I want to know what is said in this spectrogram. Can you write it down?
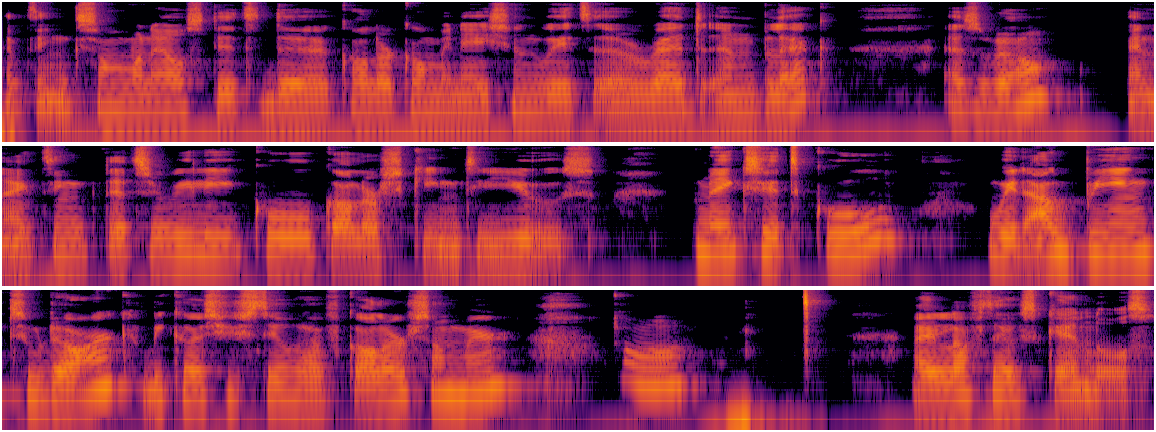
I think someone else did the color combination with uh, red and black as well. And I think that's a really cool color scheme to use. It makes it cool without being too dark because you still have color somewhere. Oh, I love those candles.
